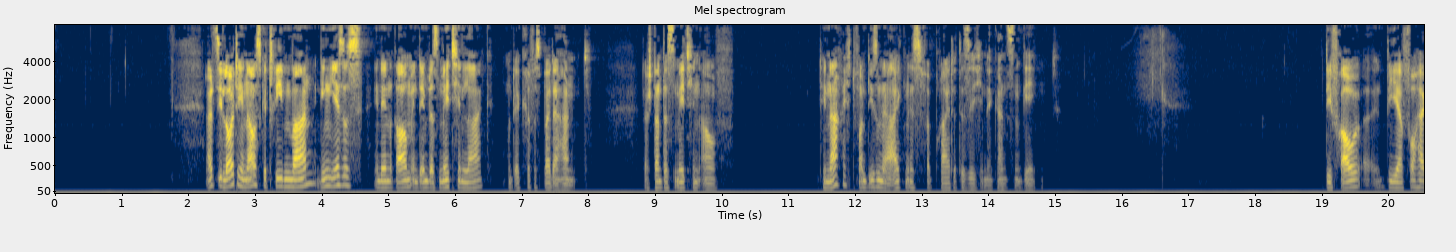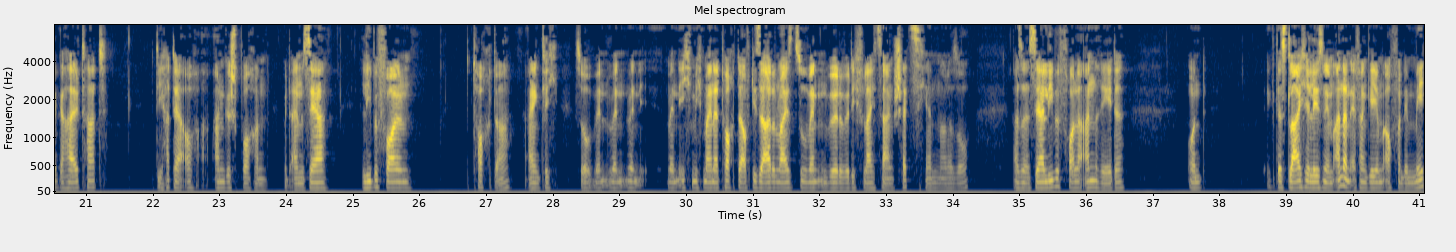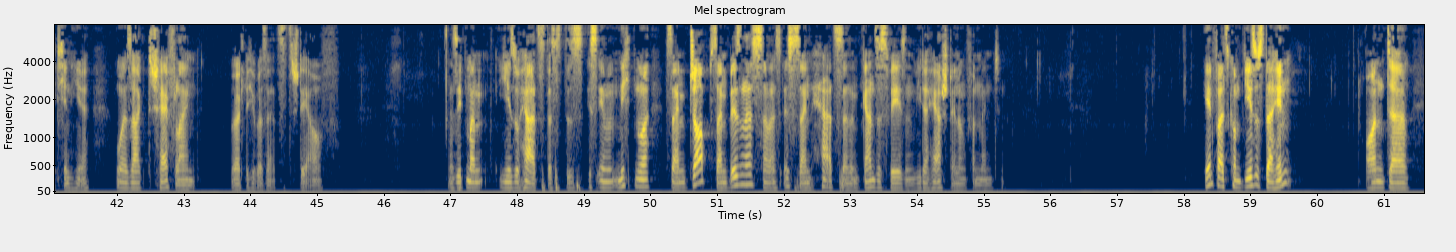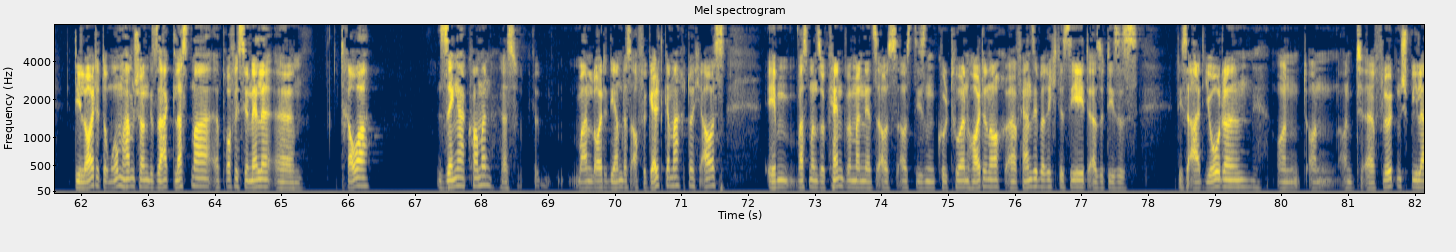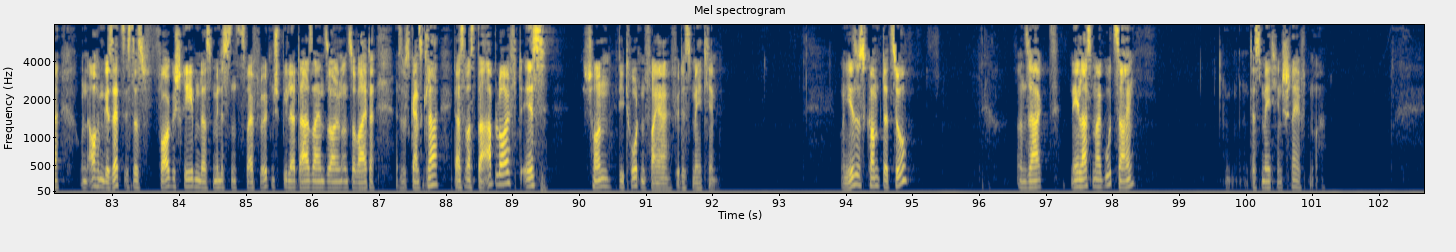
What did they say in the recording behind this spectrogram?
Als die Leute hinausgetrieben waren, ging Jesus in den Raum, in dem das Mädchen lag, und ergriff es bei der Hand. Da stand das Mädchen auf. Die Nachricht von diesem Ereignis verbreitete sich in der ganzen Gegend. Die Frau, die er vorher geheilt hat, die hat er auch angesprochen mit einem sehr liebevollen Tochter, eigentlich so, wenn, wenn, wenn, wenn ich mich meiner Tochter auf diese Art und Weise zuwenden würde, würde ich vielleicht sagen Schätzchen oder so. Also eine sehr liebevolle Anrede. Und das gleiche lesen wir im anderen Evangelium auch von dem Mädchen hier, wo er sagt, Schäflein, wörtlich übersetzt, steh auf. Da sieht man Jesu Herz. Das, das ist eben nicht nur sein Job, sein Business, sondern es ist sein Herz, sein ganzes Wesen, Wiederherstellung von Menschen. Jedenfalls kommt Jesus dahin und äh, die Leute drumherum haben schon gesagt, lasst mal äh, professionelle äh, Trauersänger kommen. Das waren Leute, die haben das auch für Geld gemacht durchaus. Eben, was man so kennt, wenn man jetzt aus, aus diesen Kulturen heute noch äh, Fernsehberichte sieht, also dieses, diese Art Jodeln und, und, und äh, Flötenspieler. Und auch im Gesetz ist das vorgeschrieben, dass mindestens zwei Flötenspieler da sein sollen und so weiter. Es ist ganz klar, das, was da abläuft, ist schon die Totenfeier für das Mädchen. Und Jesus kommt dazu und sagt, nee, lass mal gut sein. Das Mädchen schläft nur.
